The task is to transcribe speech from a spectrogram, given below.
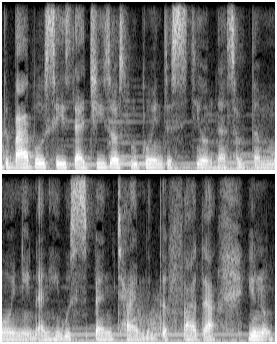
the Bible says that Jesus will go in the stillness of the morning and he will spend time with the Father. You know,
